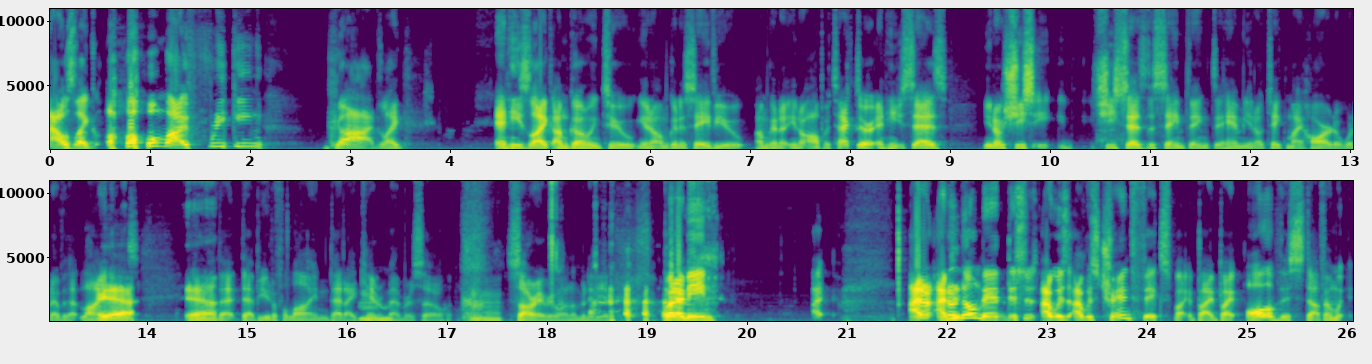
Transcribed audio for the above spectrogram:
I was like, oh my freaking god, like, and he's like, I'm going to, you know, I'm going to save you. I'm gonna, you know, I'll protect her. And he says, you know, she she says the same thing to him, you know, take my heart or whatever that line Yeah. is. You Yeah. know, that that beautiful line that I can't Mhm. remember. So Mhm. sorry everyone, I'm an idiot. but I mean. I, I don't. I don't know, man. This is. I was. I was transfixed by by by all of this stuff, and w-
